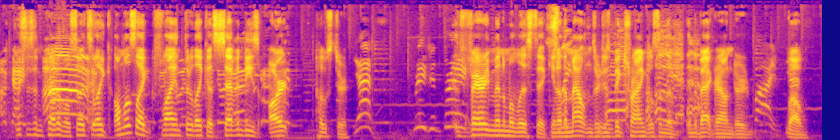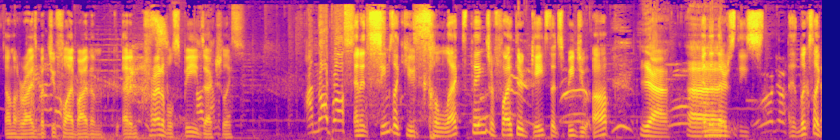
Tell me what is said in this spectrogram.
Okay. This is incredible. So it's Ah! like almost like flying through like a 70s art poster. yes, region three. It's very minimalistic. You know, the mountains are just big triangles in the in the background or well, on the horizon, but you fly by them at incredible speeds actually. I'm not a boss. And it seems like you collect things or fly through gates that speed you up. Yeah. Uh, And then there's these it looks like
